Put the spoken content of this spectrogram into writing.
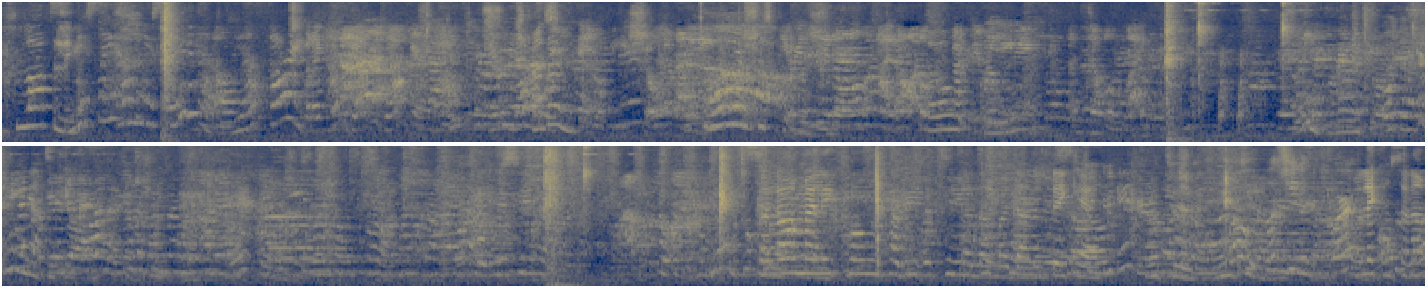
It's lovely. Seriously? How did you say it again, Alia? Sorry, but I can't get it down there. Madam. Oh, she's precious. Oh, me. A double life. Salam alaikum, Habibati. Salam, my darling. Take care. okay? You too. You too. Alaikum salam.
